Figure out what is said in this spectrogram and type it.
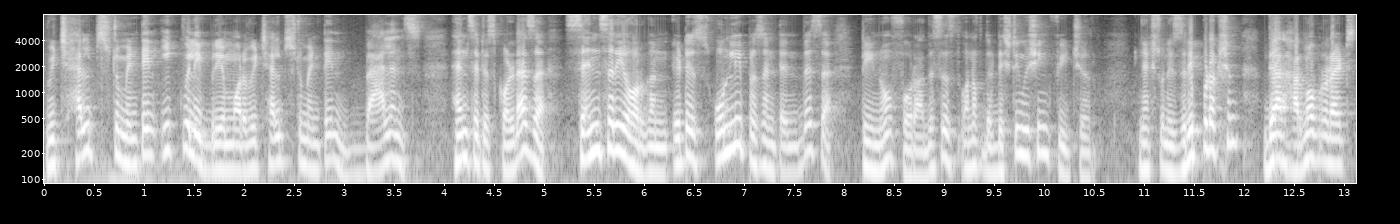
which helps to maintain equilibrium or which helps to maintain balance. Hence it is called as a sensory organ. It is only present in this uh, ctenophora this is one of the distinguishing feature. Next one is reproduction. They are hermaphrodites,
